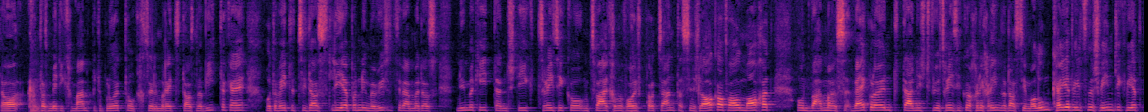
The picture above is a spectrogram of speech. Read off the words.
da, das Medikament bei dem Blutdruck, sollen wir jetzt das noch weitergeben oder wollen sie das lieber nicht mehr? Wissen Sie, wenn man das nicht mehr gibt, dann steigt das Risiko um 2,5 Prozent, dass sie einen Schlaganfall machen und wenn man es weglöhnt, dann ist für das Risiko ein bisschen kleiner, dass sie mal umkehren, weil es ihnen schwindlig wird.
